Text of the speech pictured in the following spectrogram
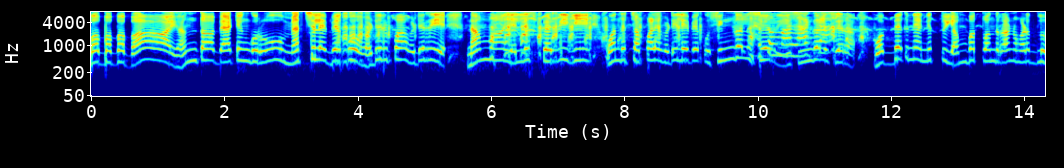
ಅಬ್ಬಬ್ಬಬ್ಬಬ್ಬಾ ಎಂತ ಬ್ಯಾಟಿಂಗ್ ಗುರು, ಮೆಚ್ಚಲೇಬೇಕು. ಹೊಡಿರಿಪ್ಪ, ಹೊಡಿರಿ. ನಮ್ಮ ಎಲ್ಎಸ್ ಪೆರ್ರಿಗೆ ಒಂದು ಚಪ್ಪಾಳೆ ಹೊಡಿಲೇಬೇಕು. ಸಿಂಗಲ್ ಸೇರ್ ಸಿಂಗಲ್ ಸೇರ. ಒಬ್ಬಕನೆ ನಿತ್ತು ಎಂಬತ್ತೊಂದು ರನ್ ಹೊಡೆದ್ಲು.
